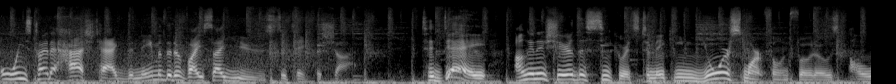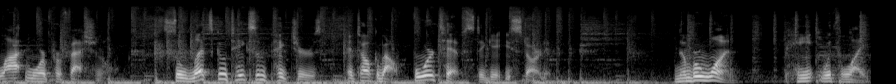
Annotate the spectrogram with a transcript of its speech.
always try to hashtag the name of the device I use to take the shot. Today, I'm gonna share the secrets to making your smartphone photos a lot more professional. So let's go take some pictures and talk about four tips to get you started. Number one, paint with light.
